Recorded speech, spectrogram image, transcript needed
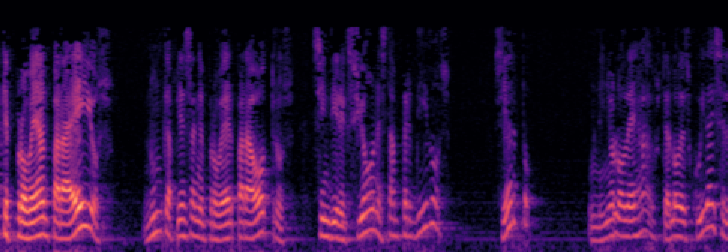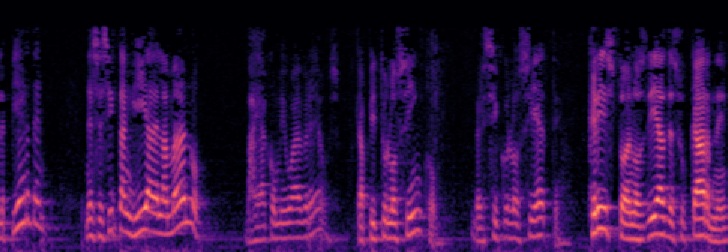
que provean para ellos. Nunca piensan en proveer para otros. Sin dirección, están perdidos. ¿Cierto? Un niño lo deja, usted lo descuida y se le pierden. Necesitan guía de la mano. Vaya conmigo a Hebreos, capítulo 5 versículo 7. Cristo en los días de su carne,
